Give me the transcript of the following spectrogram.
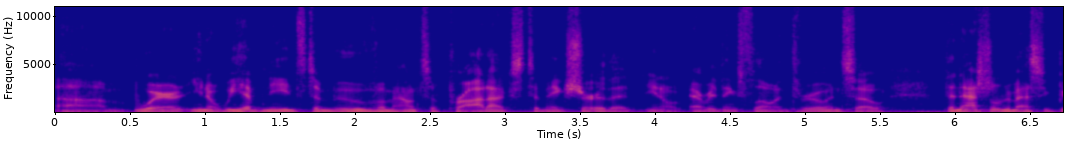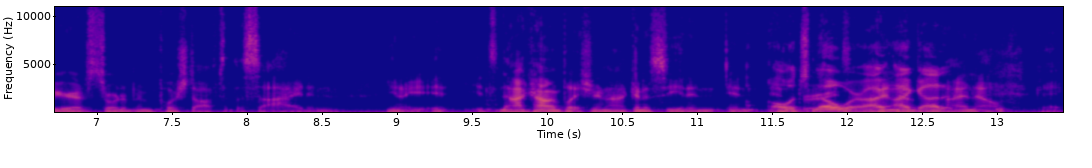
um, where you know we have needs to move amounts of products to make sure that you know everything's flowing through, and so the national domestic beer has sort of been pushed off to the side and. You know, it, it's not commonplace. You're not going to see it in. in, in Oh, it's nowhere. I, I, know, got it. I know. Okay.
